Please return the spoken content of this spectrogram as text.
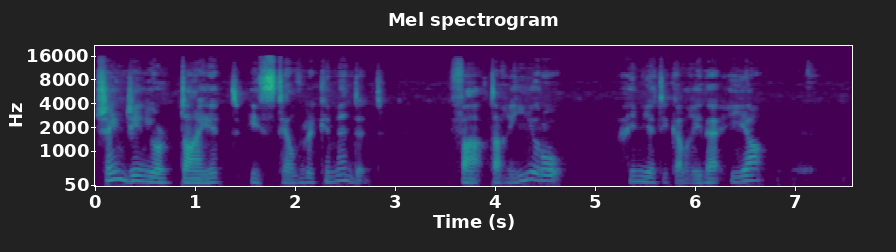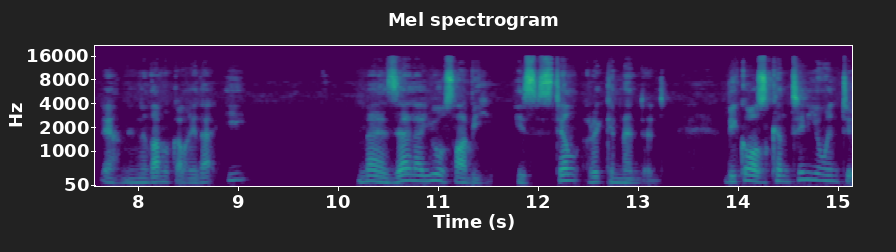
changing your diet is still recommended فتغيير حميتك الغذائية يعني نظامك الغذائي ما زال يوصى به is still recommended because continuing to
